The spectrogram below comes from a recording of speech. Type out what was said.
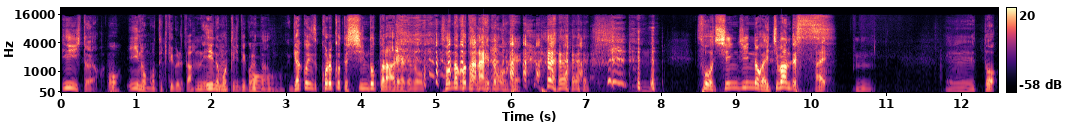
いい人よ。おいいの持ってきてくれた？うんいいの持ってきてくれた、逆にこれ食って死んどったらあれやけど そんなことはないと思うけ そう新人のが一番です。はい、うん、えーと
